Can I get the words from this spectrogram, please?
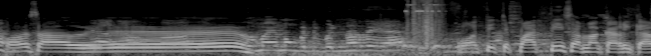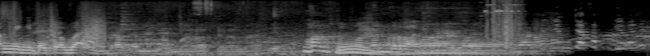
Oh Salim. Cuma emang bener-bener ya. Roti cepati sama kari kambing kita cobain. Yang cakep gimana?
